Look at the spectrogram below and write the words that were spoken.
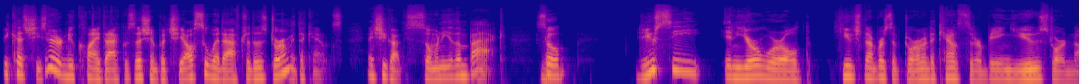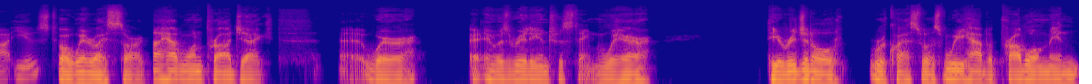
because she did her new client acquisition, but she also went after those dormant accounts and she got so many of them back. So, mm-hmm. do you see in your world huge numbers of dormant accounts that are being used or not used? Oh, where do I start? I had one project uh, where it was really interesting, where the original request was we have a problem in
